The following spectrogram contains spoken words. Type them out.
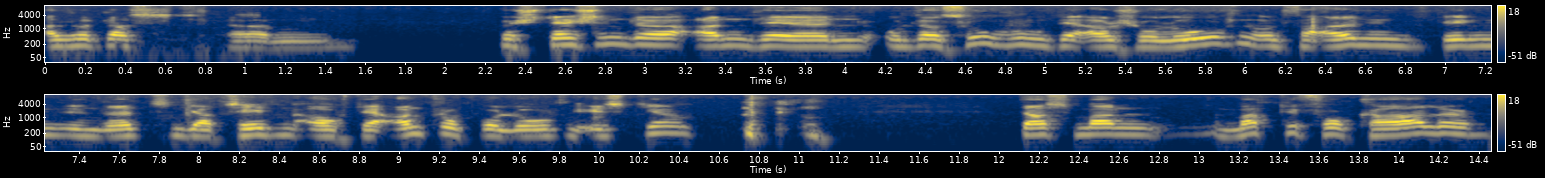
also das ähm, Bestechende an den Untersuchungen der Archäologen und vor allen Dingen in den letzten Jahrzehnten auch der Anthropologen ist ja, dass man matrifokale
